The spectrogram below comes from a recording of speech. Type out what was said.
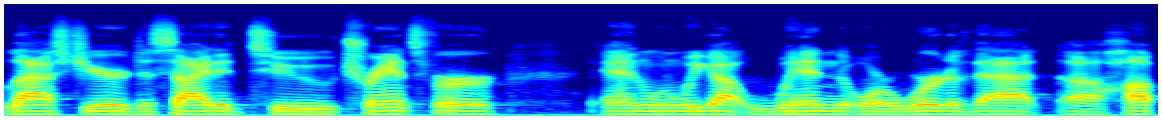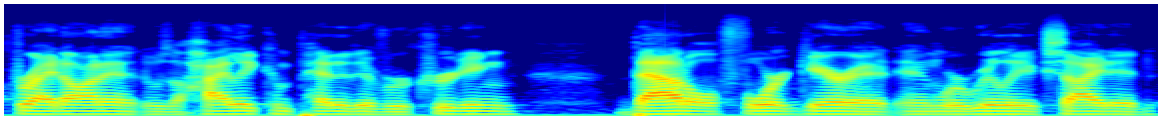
last year. Decided to transfer, and when we got wind or word of that, uh, hopped right on it. It was a highly competitive recruiting battle for Garrett, and we're really excited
